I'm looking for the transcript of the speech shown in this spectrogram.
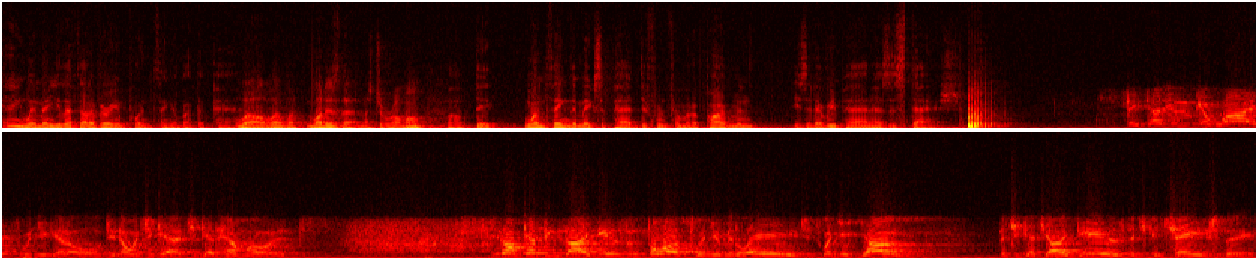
Anyway, man, you left out a very important thing about the pad. Well, what, what, what is that, Mr. Romo? Well, dig. One thing that makes a pad different from an apartment is that every pad has a stash. They tell you you get wise when you get old. You know what you get? You get hemorrhoids. You don't get these ideas and thoughts when you're middle aged. It's when you're young that you get your ideas, that you can change things.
